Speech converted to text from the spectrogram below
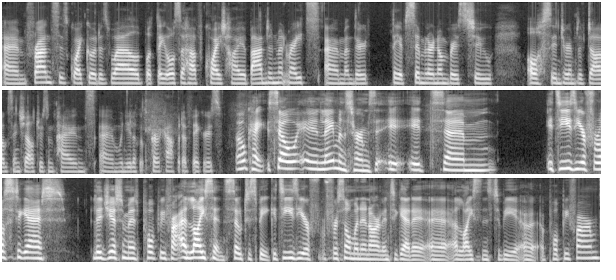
Um, France is quite good as well, but they also have quite high abandonment rates, um, and they're they have similar numbers to us in terms of dogs in shelters and pounds um, when you look at per capita figures. Okay, so in layman's terms, it, it's um, it's easier for us to get legitimate puppy farm, a license, so to speak. It's easier f- for someone in Ireland to get a, a, a license to be a, a puppy farm.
